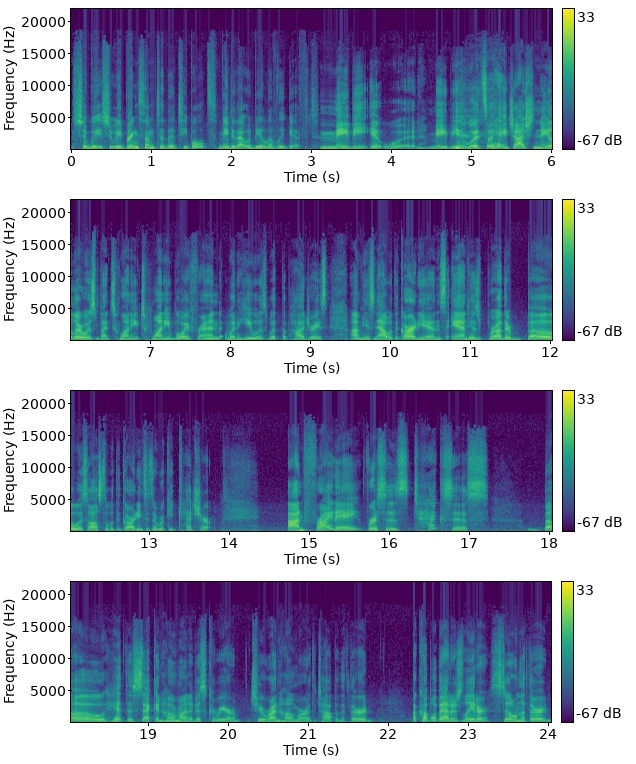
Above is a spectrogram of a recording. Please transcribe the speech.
Should we should we bring some to the T-Bolts? Maybe that would be a lovely gift. Maybe it would. Maybe it would. So, hey, Josh Naylor was my 2020 boyfriend when he was with the Padres. Um, he's now with the Guardians, and his brother Bo is also with the Guardians as a rookie catcher. On Friday versus Texas, Bo hit the second home run of his career, two run homer at the top of the third. A couple batters later, still in the third,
